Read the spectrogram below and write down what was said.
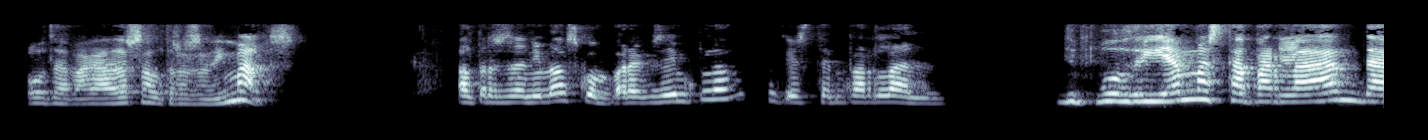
o de vegades altres animals. Altres animals, com per exemple, de què estem parlant? Podríem estar parlant de,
